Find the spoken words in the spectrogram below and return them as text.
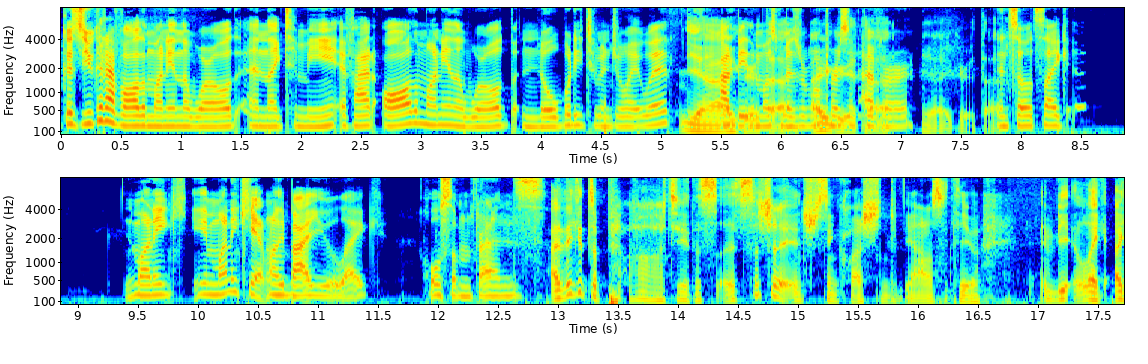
Cuz you could have all the money in the world and like to me, if I had all the money in the world but nobody to enjoy it with, Yeah, I'd be the most that. miserable person ever. Yeah, I agree with that. and so it's like money money can't really buy you like wholesome friends. I think it's a oh dude, this it's such an interesting question to be honest with you. Be- like I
